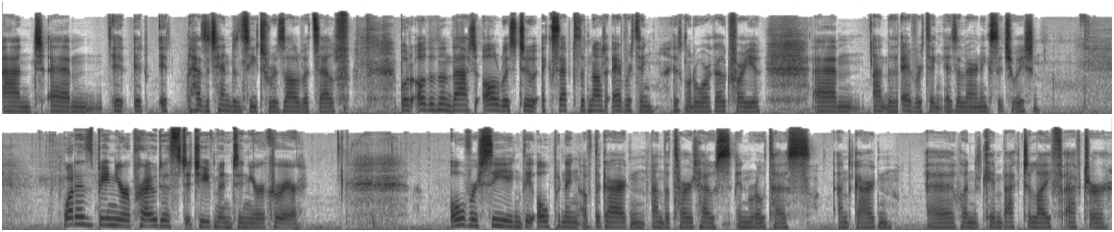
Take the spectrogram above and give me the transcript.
and um, it, it, it has a tendency to resolve itself. But other than that, always to accept that not everything is going to work out for you, um, and that everything is a learning situation. What has been your proudest achievement in your career? Overseeing the opening of the garden and the third house in Rothe House and Garden uh, when it came back to life after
